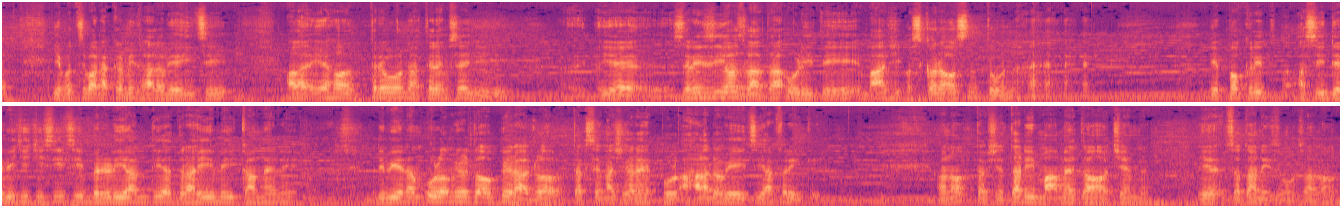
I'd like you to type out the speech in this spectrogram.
je potřeba nakrmit hladovějící, ale jeho trůn, na kterém sedí, eh, je z rizího zlata ulitý, váží skoro 8 tun. je pokryt asi 9 tisíci brilianty a drahými kameny Kdyby jenom ulomil to opěradlo, tak se nažere půl a hladovějící Afriky. Ano, takže tady máme to, o čem je satanismus, ano.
